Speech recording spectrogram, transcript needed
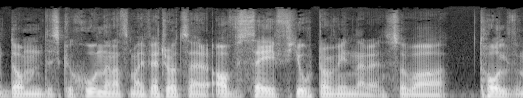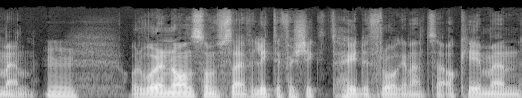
de diskussionerna som för jag tror att så här, av sig 14 vinnare så var 12 män. Och då var det någon som så här, lite försiktigt höjde frågan att så här, okej men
